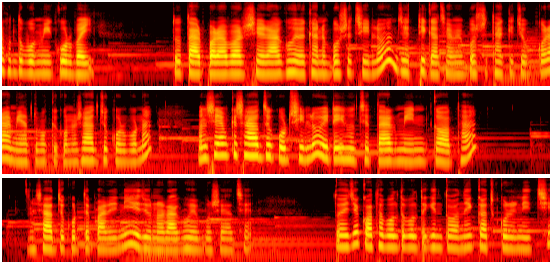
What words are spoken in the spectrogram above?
এখন তো বমি করবাই। তো তারপর আবার সে রাগ হয়ে এখানে বসেছিল যে, ঠিক আছে, আমি বসে থাকি, চুপ করে, আমি আর তোমাকে কোনো সাহায্য করব না। মানে সে আমাকে সাহায্য করছিল, এটাই হচ্ছে তার মেন কথা। সাহায্য করতে পারেনি এই জন্য রাগ হয়ে বসে আছে। তো এই যে কথা বলতে বলতে কিন্তু অনেক কাজ করে নিচ্ছি।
